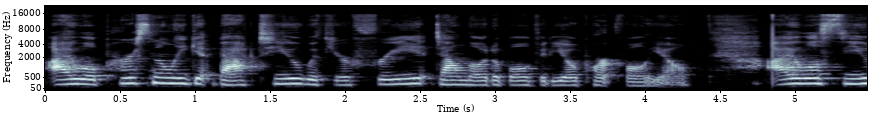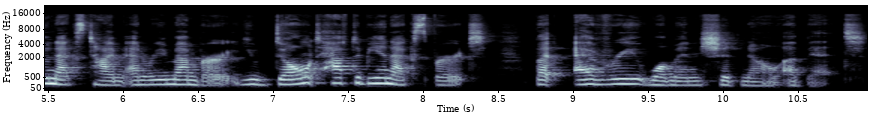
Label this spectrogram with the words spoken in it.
I will personally get back to you with your free downloadable video portfolio. I will see you next time. And remember, you don't have to be an expert, but every woman should know a bit.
